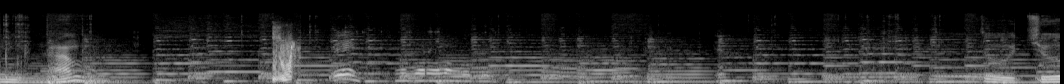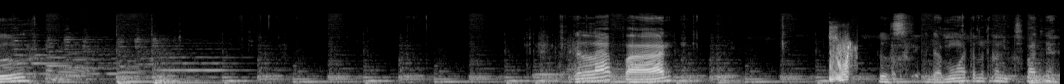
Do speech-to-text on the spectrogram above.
enam, Eh, tujuh, delapan. Tuh, udah muat teman-teman cepatnya.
